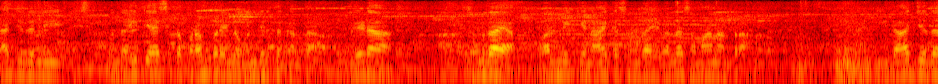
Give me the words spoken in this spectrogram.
ರಾಜ್ಯದಲ್ಲಿ ಒಂದು ಐತಿಹಾಸಿಕ ಪರಂಪರೆಯನ್ನು ಹೊಂದಿರತಕ್ಕಂಥ ಬೇಡ ಸಮುದಾಯ, ವಾಲ್ಮೀಕಿ ನಾಯಕ ಸಮುದಾಯ ಇವೆಲ್ಲ ಸಮಾನಾಂತರ. ಈ ರಾಜ್ಯದ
